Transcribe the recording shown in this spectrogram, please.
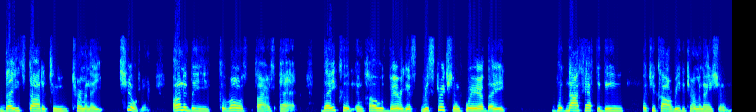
they started to terminate children. Under the Coronavirus Act, they could impose various restrictions where they would not have to do what you call redetermination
